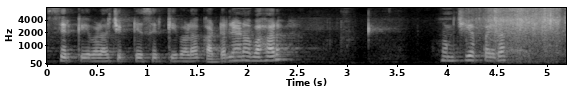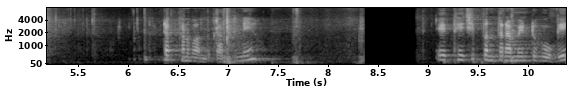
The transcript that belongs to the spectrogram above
ਸਿਰਕੇ ਵਾਲਾ, ਚਿੱਟੇ ਸਿਰਕੇ ਵਾਲਾ ਕੱਢ ਲੈਣਾ ਬਾਹਰ। ਹੁਣ ਜੀ ਆਪਾਂ ਇਹਦਾ ਢੱਕਣ ਬੰਦ ਕਰ ਦਿੰਨੇ ਆ ਇੱਥੇ ਜੀ 15 ਮਿੰਟ ਹੋ ਗਏ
